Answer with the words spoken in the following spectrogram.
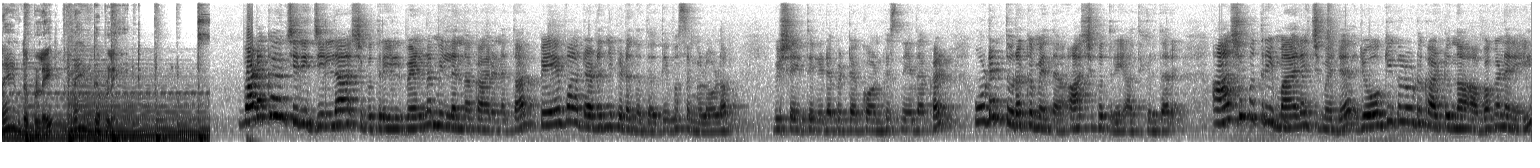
nine double eight nine double eight Vadakkancheri ജില്ലാ ആശുപത്രിയിൽ വെള്ളമില്ലെന്ന കാരണത്താൽ പേവാർഡ് അടഞ്ഞുകിടന്നത് ദിവസങ്ങളോളം. വിഷയത്തിൽ ഇടപെട്ട കോൺഗ്രസ് നേതാക്കൾ ഉടൻ തുറക്കുമെന്ന് ആശുപത്രി അധികൃതർ. ആശുപത്രി മാനേജ്മെന്റ് രോഗികളോട് കാട്ടുന്ന അവഗണനയിൽ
